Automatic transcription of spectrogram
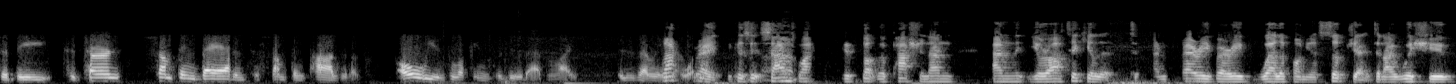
to be to turn something bad into something positive. Always looking to do that in life is very That's important. Right, because it sounds like you've got the passion and and you're articulate and very very well upon your subject. And I wish you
